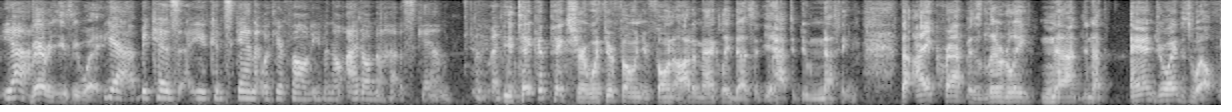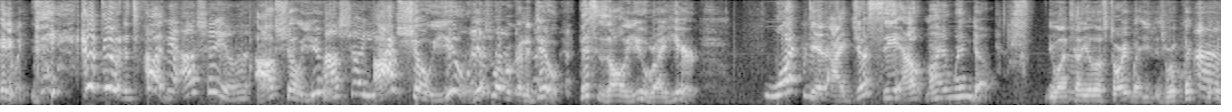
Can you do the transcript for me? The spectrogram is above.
yeah. Very easy way. Yeah, because you can scan it with your phone, even though I don't know how to scan You take a picture with your phone, your phone automatically does it. You have to do nothing. The iCrap is literally not nothing. Android as well. Anyway, go do it. It's fun. Yeah, I'll show you. I'll show you. I'll show you. I'll show you. Here's what we're going to do. This is all you right here. What did I just see out my window? You want to tell your little story, but you, just real quick, Um,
